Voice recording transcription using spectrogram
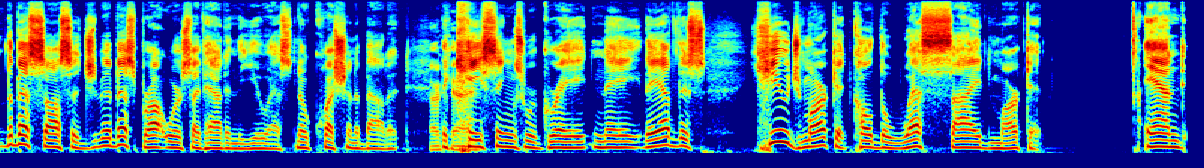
the best sausage, the best bratwurst I've had in the U.S. No question about it. The casings were great, and they they have this huge market called the West Side Market. And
